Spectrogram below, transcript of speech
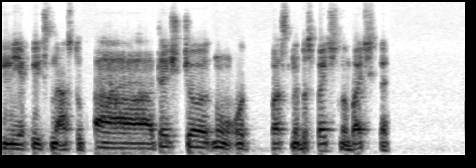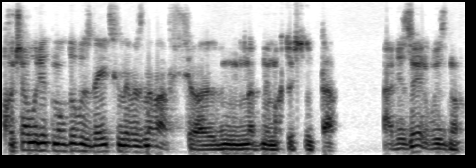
якийсь наступ. А те, що ну от вас небезпечно, бачите. Хоча уряд Молдови, здається, не визнавав, що над ними хтось летав, а Візер визнав.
